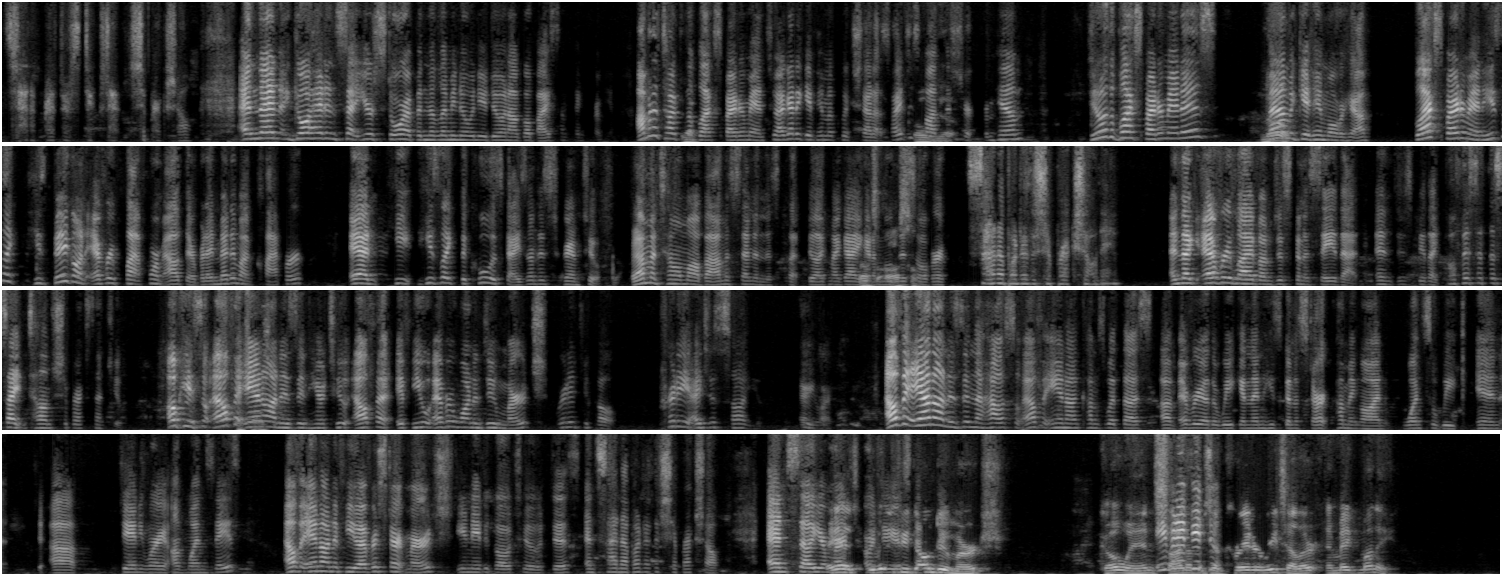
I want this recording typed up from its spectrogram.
shipwreck show, and then go ahead and set your store up, and then let me know when you do, and I'll go buy something from you. I'm going to talk to Yeah. the Black Spider Man too. I got to give him a quick shout out. So, I just Oh, bought yeah. this shirt from him. Do you know what the Black Spider Man is? No, Man, I'm gonna get him over here. Black Spider Man. He's like he's big on every platform out there, but I met him on Clapper, and he he's like the coolest guy. He's on Instagram too. But I'm gonna tell him all about. I'm gonna send him this clip. Be like, my guy, you That's gotta move this over. Sign up under the shipwreck show name. And like every live, I'm just gonna say that and just be like, go visit the site and tell him shipwreck sent you. Okay, so Alpha That's Anon awesome. is in here too. Alpha, if you ever want to do merch, where did you go? Pretty, I just saw you. There you are. Alpha Anon is in the house, so Alpha Anon comes with us um, every other week, and then he's going to start coming on once a week in uh, January on Wednesdays. Alpha Anon, if you ever start merch, you need to go to this and sign up under the Shipwreck Show and sell your merch and or even if you stuff. don't do merch, go in, Even sign if up you as a do- creator retailer, and make money.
